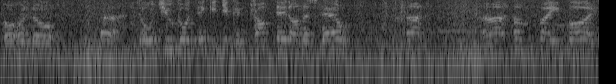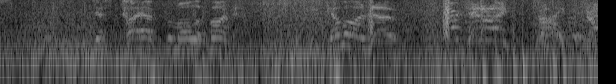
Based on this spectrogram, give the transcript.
Oh no. Uh, don't you go thinking you can drop dead on us now. Uh, uh, I'm fine, boys. Just tired from all the fun. Come on now. Artillery! Drive, drive!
